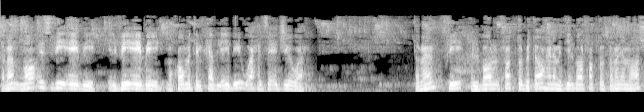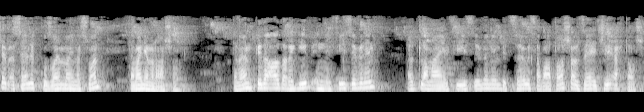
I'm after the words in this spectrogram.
تمام؟ ناقص V AB ال V AB مقاومة الكابل AB 1 زائد j 1 تمام؟ في ال power factor بتاعه. هنا مديه ال power factor 8 من 10 يبقى سالب cosine minus 1 8 من 10 تمام؟ كده أقدر أجيب إن الفي 7 اطلع معايا الفي 7 بتساوي 17 زائد j 11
